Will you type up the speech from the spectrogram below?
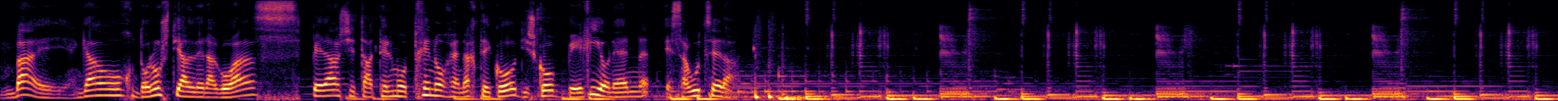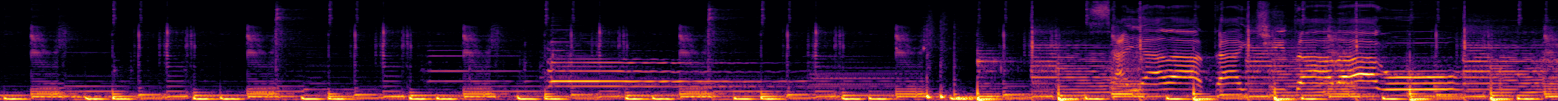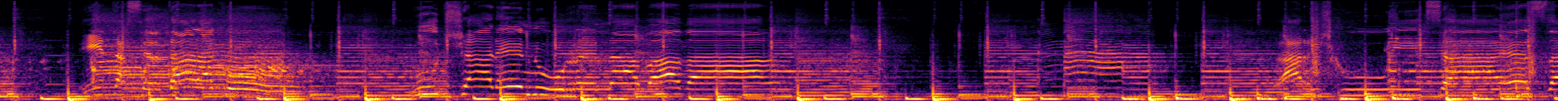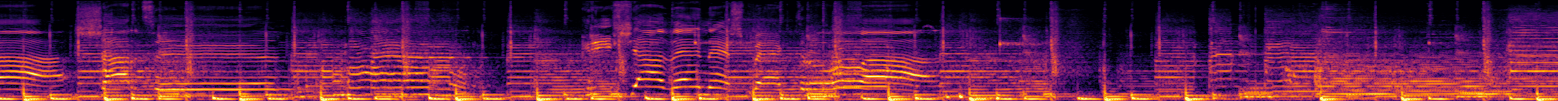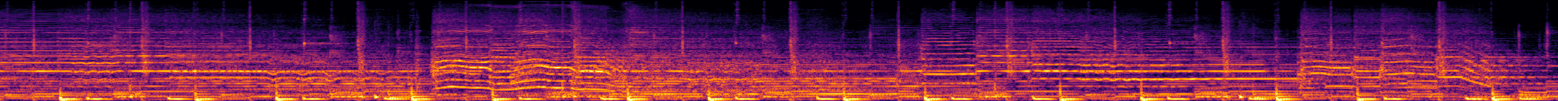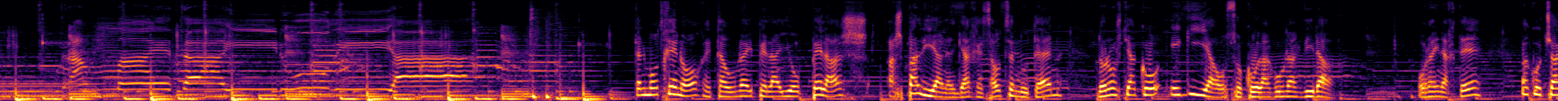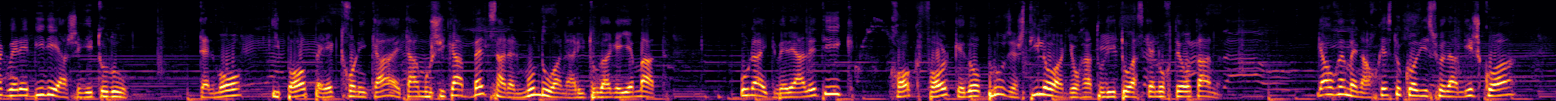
Bai, gaur donostialdera goaz, pedas eta telmo trenoren arteko disko berri honen ezagutzera. Telmo Trenor eta Unai Pelaio Pelas aspaldian elgar ezautzen duten Donostiako egia osoko lagunak dira. Orain arte, bakotsak bere bidea segitu du. Telmo, hip-hop, elektronika eta musika beltzaren munduan aritu da gehien bat. Unaik bere aletik, rock, folk edo blues estiloak jogatu ditu azken urteotan. Gaur hemen aurkeztuko dizuedan diskoa,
